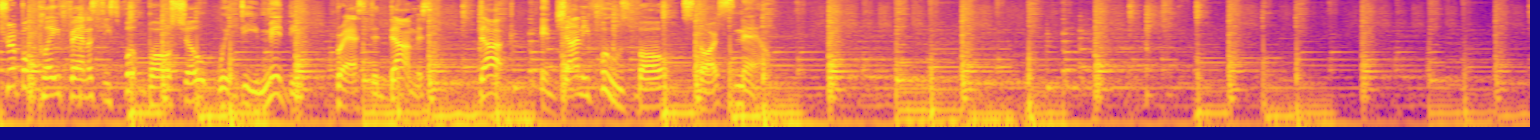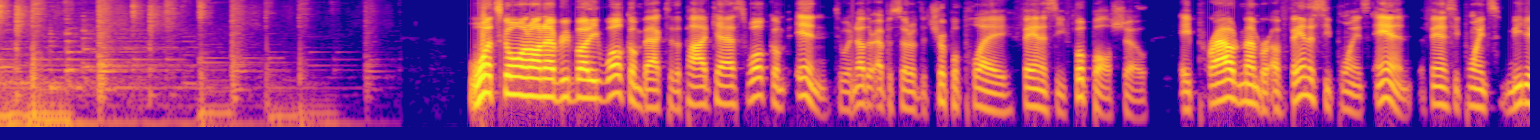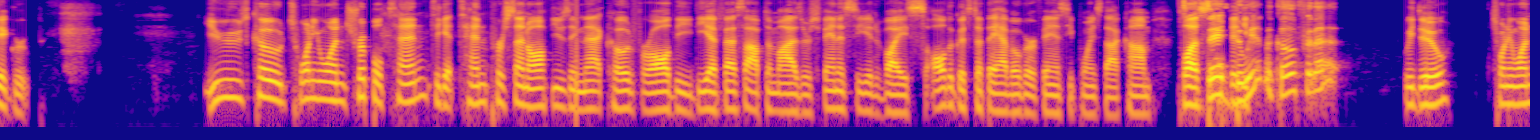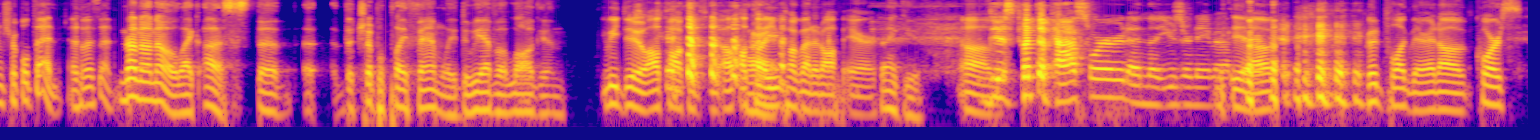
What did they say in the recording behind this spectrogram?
Triple Play Fantasies Football Show with D. Mindy, Brass Damas, Doc, and Johnny Foosball starts now. What's going on, everybody? Welcome back to the podcast. Welcome in to another episode of the Triple Play Fantasy Football Show, a proud member of Fantasy Points and the Fantasy Points Media Group. Use code 21 triple 10 to get 10% off using that code for all the DFS optimizers, fantasy advice, all the good stuff they have over at fantasypoints.com. Plus, Dave, 50 do we have a code for that? we do 21 triple 10, as I said. No, no, no. Like us, the uh, the triple play family. Do we have a login? We do. I'll talk. With, I'll, I'll tell you, talk about it off air. Thank you. Um, Just put the password and the username out. Yeah. there. good plug there. And uh, of course,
